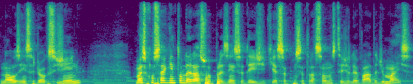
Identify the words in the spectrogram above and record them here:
na ausência de oxigênio, mas conseguem tolerar sua presença desde que essa concentração não esteja elevada demais.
